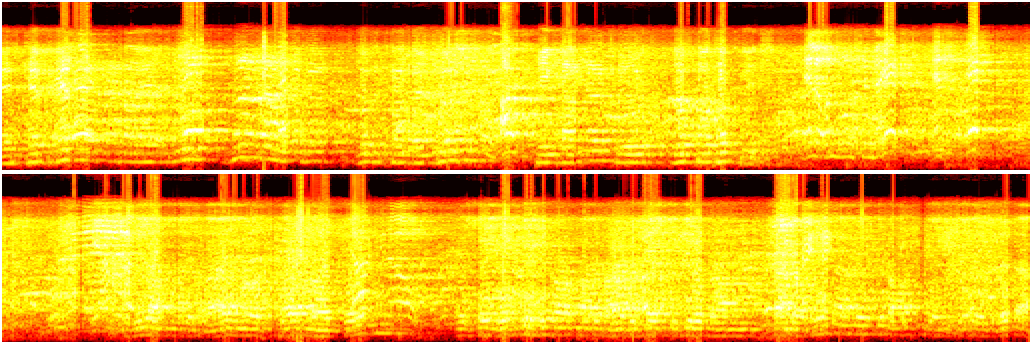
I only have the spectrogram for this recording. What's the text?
es kämpft Johannes Kirchen gegen Maria Knut Jungfrau Kotzwitsch. Wir haben eine Reihe mit 92 Es stehen Grundgeschirr auf Mathe 63 Kilogramm. Dann der Unterricht gebaut, der Dritter,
